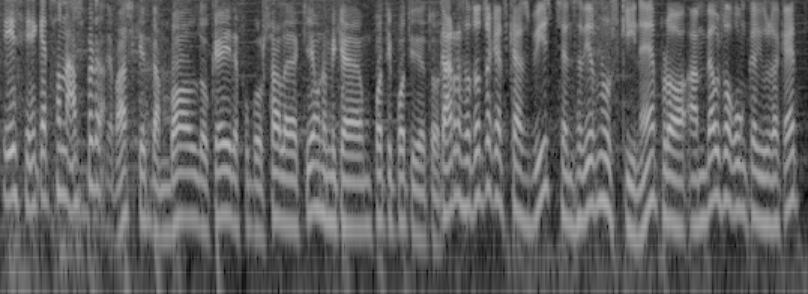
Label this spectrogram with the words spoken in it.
Sí, sí, aquests són alts, però... De bàsquet, d'handbol, d'hoquei, de futbol sala... Aquí hi ha una mica un poti-poti de tot. Carles, de tots aquests que has vist, sense dir-nos quin, eh, però en veus algun que dius aquest,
